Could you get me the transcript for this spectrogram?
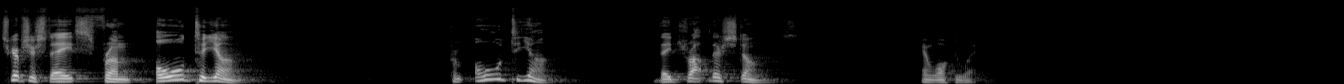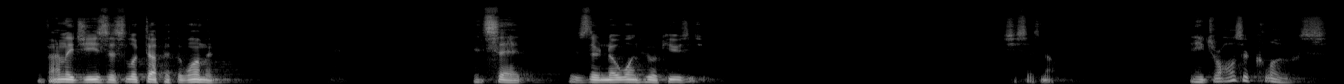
Scripture states from old to young, from old to young, they dropped their stones and walked away. And finally, Jesus looked up at the woman and said, Is there no one who accuses you? She says, No. And he draws her close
